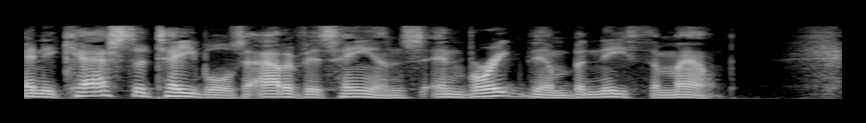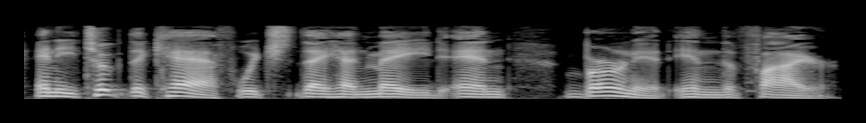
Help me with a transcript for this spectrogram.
And he cast the tables out of his hands, and brake them beneath the mount. And he took the calf which they had made, and burned it in the fire,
